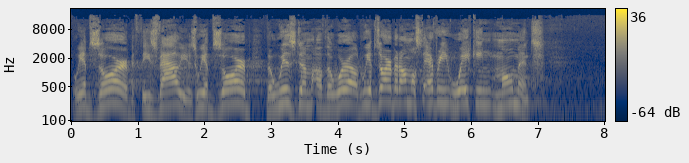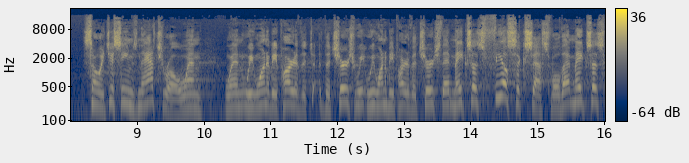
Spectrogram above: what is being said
We absorb these values. We absorb the wisdom of the world. We absorb it almost every waking moment. So it just seems natural when, when we want to be part of the, the church, we, we want to be part of a church that makes us feel successful, that makes us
